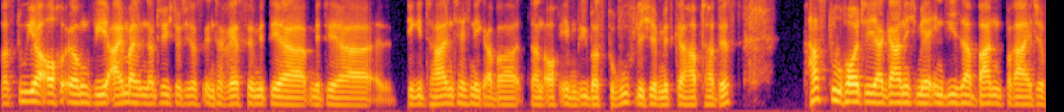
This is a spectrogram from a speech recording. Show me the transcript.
was du ja auch irgendwie einmal natürlich durch das Interesse mit der, mit der digitalen Technik, aber dann auch eben übers Berufliche mitgehabt hattest, hast du heute ja gar nicht mehr in dieser Bandbreite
